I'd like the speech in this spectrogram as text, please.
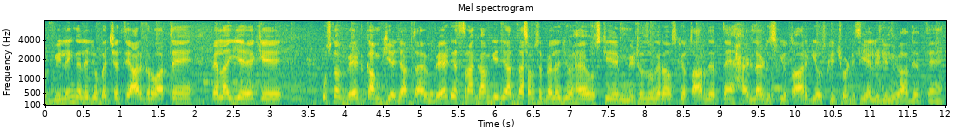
व्हीलिंग वाले जो बच्चे तैयार करवाते हैं, पहला ये है कि उसका वेट कम किया जाता है। वेट इस तरह कम किया जाता है। सबसे पहले जो है उसके मीटर्स वगैरह उसके उतार देते हैं, हेडलाइट उसकी उतार के उसकी छोटी सी एलईडी लगा देते हैं।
